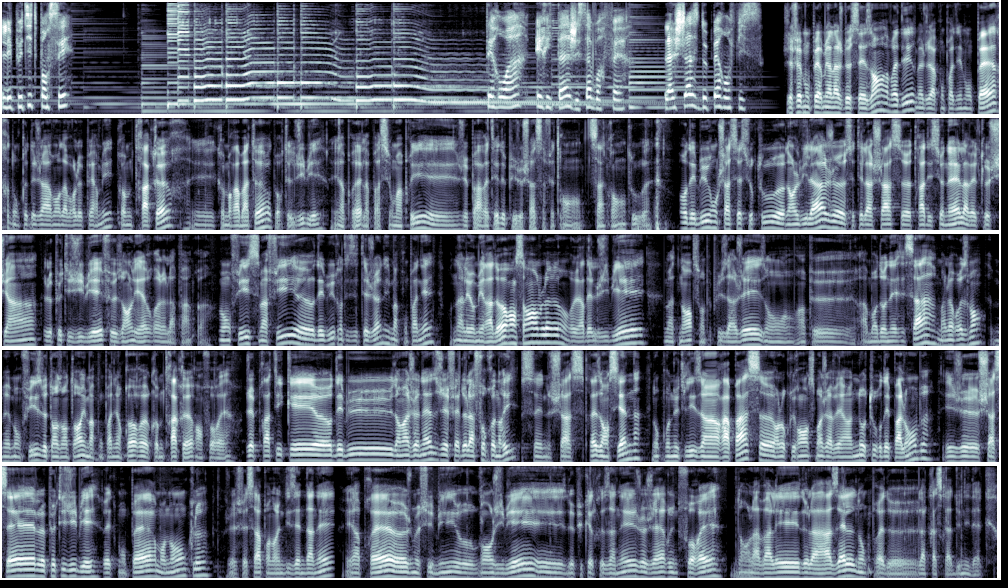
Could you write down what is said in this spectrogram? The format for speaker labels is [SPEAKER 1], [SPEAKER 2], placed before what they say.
[SPEAKER 1] Les petites pensées. Terroir, héritage et savoir-faire. La chasse de père en fils.
[SPEAKER 2] J'ai fait mon permis à l'âge de 16 ans, à vrai dire, mais j'ai accompagné mon père, donc déjà avant d'avoir le permis, comme traqueur et comme rabatteur, porter le gibier. Et après, la passion m'a pris et j'ai pas arrêté depuis je chasse, ça fait 35 ans, tout. Au début, on chassait surtout euh, dans le village, c'était la chasse traditionnelle avec le chien, le petit gibier, faisan, lièvre, lapin. Mon fils, ma fille, euh, au début, quand ils étaient jeunes, ils m'accompagnaient. On allait au Mirador ensemble, on regardait le gibier. Maintenant, ils sont un peu plus âgés, ils ont un peu abandonné ça, malheureusement. Mais mon fils, de temps en temps, il m'accompagne encore euh, comme traqueur en forêt. J'ai pratiqué euh, au début, dans ma jeunesse, j'ai fait de la fauconnerie. C'est une chasse très ancienne. Donc on utilise un rapace. En l'occurrence, moi j'avais un autour des palombes et je chassais le petit gibier avec mon père, mon oncle. J'ai fait ça pendant une dizaine d'années. Et après, euh, je me suis mis au grand gibier. Et depuis quelques années, je gère une forêt dans la vallée de la Hazel, donc près de la cascade du Nidec.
